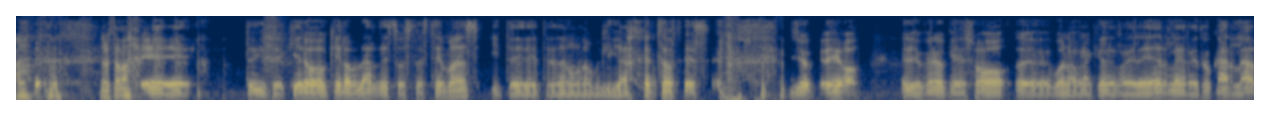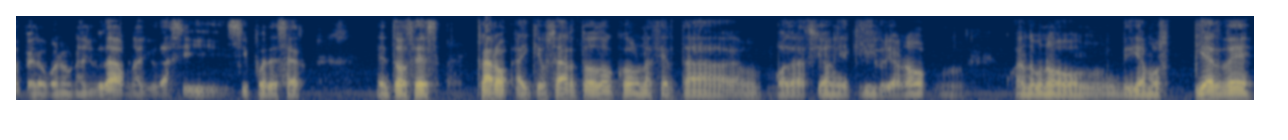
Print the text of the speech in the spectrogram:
Ah, no está mal. Eh, te dice, quiero, quiero hablar de estos tres temas y te, te dan una homilía. Entonces, yo creo, yo creo que eso, eh, bueno, habrá que releerla y retocarla, pero bueno, una ayuda, una ayuda sí, sí puede ser. Entonces, claro, hay que usar todo con una cierta moderación y equilibrio, ¿no? Cuando uno, diríamos, pierde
